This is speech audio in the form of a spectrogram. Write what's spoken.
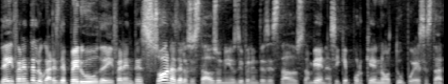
de diferentes lugares, de Perú, de diferentes zonas de los Estados Unidos, diferentes estados también. Así que, ¿por qué no tú puedes estar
